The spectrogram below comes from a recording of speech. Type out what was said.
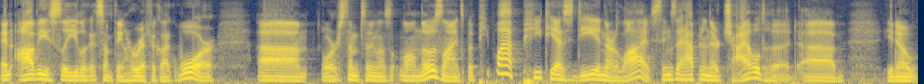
And obviously, you look at something horrific like war um, or something along those lines, but people have PTSD in their lives, things that happen in their childhood. Um, you know,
